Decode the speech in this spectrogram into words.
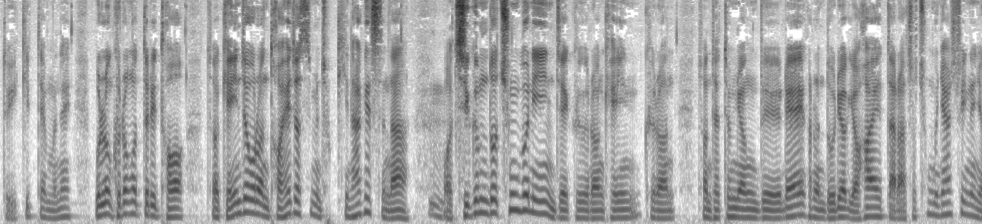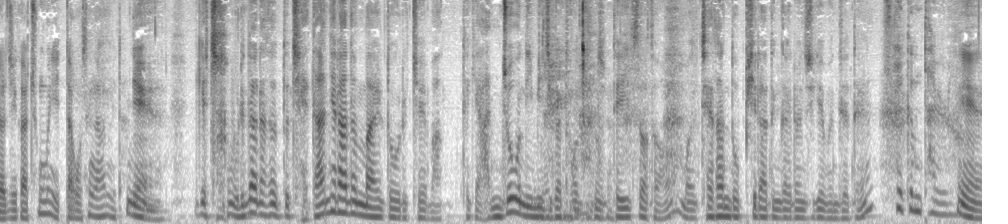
또 있기 때문에 물론 그런 그런 것들이 더 저 개인적으로는 더 해줬으면 좋긴 하겠으나 음. 뭐 지금도 충분히 이제 그런 개인 그런 전 대통령들의 그런 노력 여하에 따라서 충분히 할 수 있는 여지가 충분히 있다고 생각합니다. 네. 이게 참 우리나라에서는 또 재단이라는 말도 이렇게 막 되게 안 좋은 이미지가 네, 더돼 그렇죠. 있어서 뭐 재산 도피라든가 이런 식의 문제들. 세금 탈루. 예.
